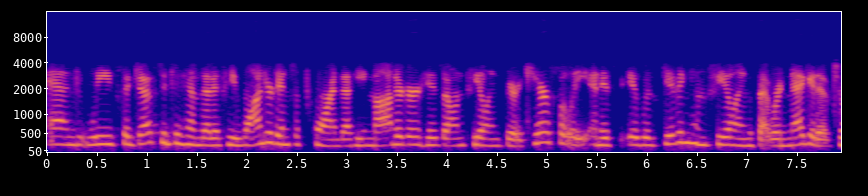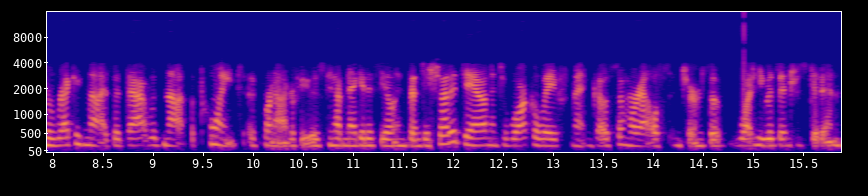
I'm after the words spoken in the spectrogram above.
And we suggested to him that if he wandered into porn, that he monitor his own feelings very carefully. And if it was giving him feelings that were negative, to recognize that that was not the point of pornography, was to have negative feelings and to shut it down and to walk away from it and go somewhere else in terms of what he was interested in.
